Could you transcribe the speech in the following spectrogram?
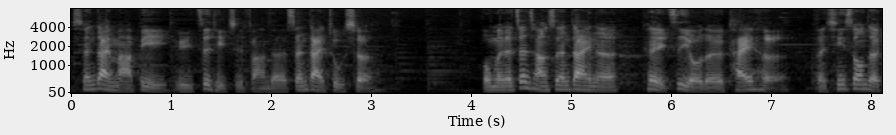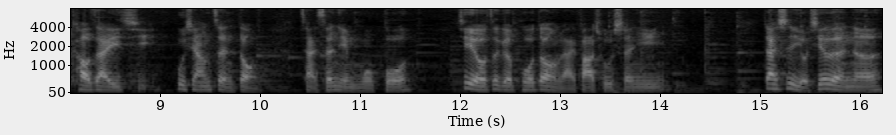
声带麻痹与自体脂肪的声带注射。我们的正常声带呢，可以自由的开合，很轻松的靠在一起，互相震动，产生黏膜波，借由这个波动来发出声音。但是有些人呢，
